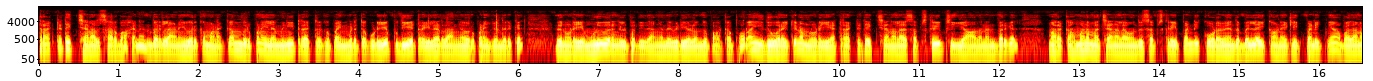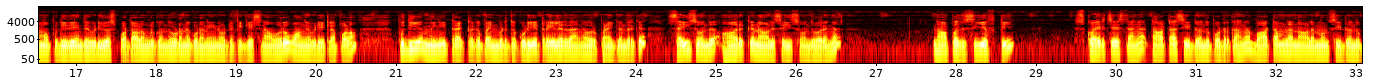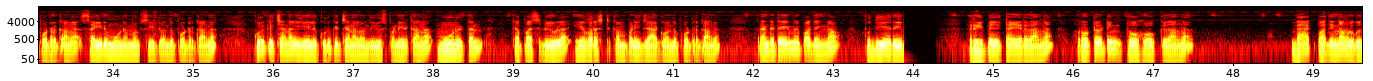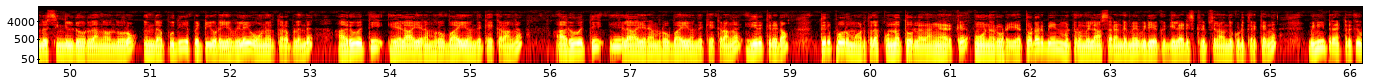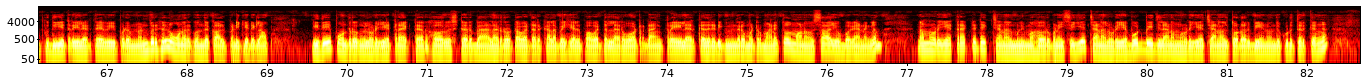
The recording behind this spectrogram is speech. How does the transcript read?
Tractor Tech channel சார்பாக நண்பர்கள் அனைவருக்கும் வணக்கம். விற்பனையில் மினி டிராக்டருக்கு பயன்படுத்தக்கூடிய புதிய ட்ரெய்லர் தாங்க விற்பனைக்கு வந்திருக்கு. இதனுடைய முழுவரங்கள் பற்றி தாங்க இந்த வீடியோவில் வந்து பார்க்க போகிறோம் இதுவரைக்கும் நம்மளுடைய டிராக்டர்டெக் சேனலை சப்ஸ்கிரைப் செய்யாத நண்பர்கள் மறக்காமல் நம்ம சேனலை வந்து சப்ஸ்கிரைப் பண்ணி கூடவே அந்த பெல் ஐக்கானை கிளிக் பண்ணிக்கங்க. அப்போ தான் நம்ம புதிதே இந்த வீடியோஸ் போட்டாலும் உங்களுக்கு வந்து உடனுக்குடனே நோட்டிஃபிகேஷனாக வரும். வாங்க வீடியோக்கில் போகலாம் புதிய மினி டிராக்டருக்கு பயன்படுத்தக்கூடிய ட்ரெய்லர் தாங்க விற்பனைக்கு வந்திருக்கு. சைஸ் வந்து ஆறுக்கு நாலு சைஸ் வந்து வருங்க. நாற்பது சிஎஃப்டி ஸ்கொயர் சேஸ் தாங்க டாடா சீட் வந்து போட்டிருக்காங்க. பாட்டமில் நாலு எம்எம் சீட் வந்து போட்டிருக்காங்க. சைடு மூணு எம்எம் சீட் வந்து போட்டிருக்காங்க. குறுக்கு சேனல் ஏழு குறுக்கு சேனல் வந்து யூஸ் பண்ணியிருக்காங்க. மூணு டன் கெப்பாசிட்டி உள்ள எவரெஸ்ட் கம்பெனி ஜாக் வந்து போட்டிருக்காங்க. ரெண்டு டயருமே பார்த்தீங்கன்னா புதிய ரீ ரீபில் டயர் தாங்க. ரொட்டேட்டிங் டோஹோக்கு தாங்க. பேக் பார்த்தீங்கன்னா உங்களுக்கு வந்து சிங்கிள் டோர் தாங்க வந்து வரும். இந்த புதிய பெட்டியுடைய விலை ஓனர் தரப்புலேருந்து அறுபத்தி ஏழாயிரம் ரூபாய் வந்து கேட்குறாங்க அறுபத்தி ஏழாயிரம் ரூபாய் வந்து கேட்குறாங்க இருக்கிற இடம் திருப்பூர் மாவட்டத்தில் குன்னத்தூரில் தாங்க இருக்குது ஓனருடைய தொடர்பு மற்றும் விலாசம் ரெண்டுமே வீடியோக்கு கீழே டிஸ்கிரிப்ஷனில் வந்து கொடுத்துருக்கேங்க. மினி டிராக்டருக்கு புதிய ட்ரெய்லர் தேவைப்படும் நண்பர்கள் ஓனருக்கு வந்து கால் பண்ணி கேட்டுக்கலாம். இதே போன்ற உங்களுடைய tractor harvester baler rotavator கலபைகள் power tiller water tank trailer கதிரடிக்கு மிந்திரம் மற்றும் அனைத்து விதமான விவசாய உபகரணங்களும் நம்மளுடைய டிராக்டர்டெக் சேனல் மூலியமாக விற்பனை செய்ய சேனலுடைய போட் பேஜில் நம்மளுடைய சேனல் தொடர்பு எண் வந்து கொடுத்துருக்கேங்க.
